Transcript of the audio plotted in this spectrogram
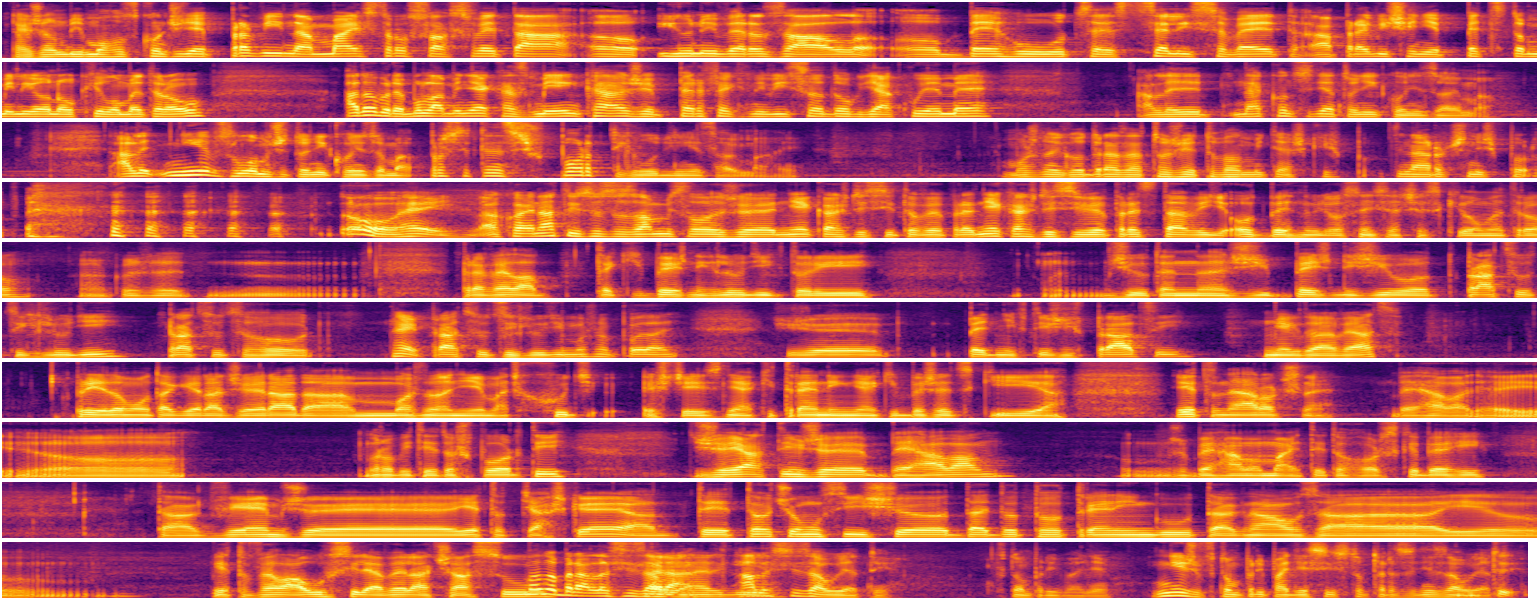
Takže on by mohol skončiť aj prvý na majstrovstvách sveta uh, Universal uh, behu cez celý svet a prevýšenie 500 miliónov kilometrov. A dobre, bola mi nejaká zmienka, že perfektný výsledok, ďakujeme, ale na konci dňa to nikoho nezaujíma. Ale nie v zlom, že to nikoho nezaujíma. Proste ten šport tých ľudí nezaujíma. Hej. Možno ich odrazá to, že je to veľmi ťažký šport, náročný šport. no hej, ako aj na tým som sa zamyslel, že nie každý si to vie, pre, nie každý si vie predstaviť odbehnúť 86 km. Akože mm, pre veľa takých bežných ľudí, ktorí žijú ten ži, bežný život pracujúcich ľudí, pracujúceho, hej, pracujúcich ľudí môžeme povedať. Čiže 5 dní v týždni v práci, niekto aj viac príde domov, tak je rád, že je rád a možno ani nemať chuť ešte ísť nejaký tréning, nejaký bežecký a je to náročné behávať, hej, robiť tieto športy. Čiže ja tým, že behávam, že behávam aj tieto horské behy, tak viem, že je to ťažké a to, čo musíš e, dať do toho tréningu, tak naozaj e, je to veľa úsilia, veľa času. No dobré, ale si, zaujatý, ale si zaujatý v tom prípade. Nie, že v tom prípade si 100% zaujatý.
